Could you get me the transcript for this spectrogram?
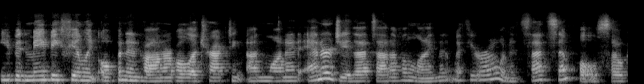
you've been maybe feeling open and vulnerable, attracting unwanted energy that's out of alignment with your own. It's that simple. So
